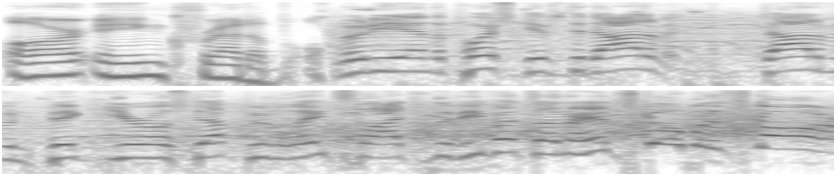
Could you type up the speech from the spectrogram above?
are incredible. Moody and the push gives to Donovan. Donovan, big Euro step through the lane, slides to the defense, underhand, scoop and a score.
